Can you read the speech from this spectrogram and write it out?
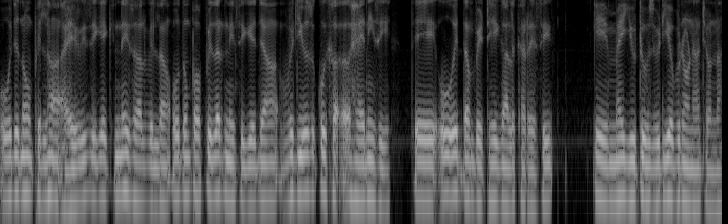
ਉਹ ਜਦੋਂ ਪਹਿਲਾਂ ਆਏ ਵੀ ਸੀਗੇ ਕਿੰਨੇ ਸਾਲ ਪਹਿਲਾਂ ਉਦੋਂ ਪਪੂਲਰ ਨਹੀਂ ਸੀਗੇ ਜਾਂ ਵੀਡੀਓਜ਼ ਕੋਈ ਹੈ ਨਹੀਂ ਸੀ। ਤੇ ਉਹ ਇਦਾਂ ਬੈਠੇ ਗੱਲ ਕਰ ਰਹੇ ਸੀ ਕਿ ਮੈਂ YouTube's ਵੀਡੀਓ ਬਣਾਉਣਾ ਚਾਹੁੰਦਾ।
